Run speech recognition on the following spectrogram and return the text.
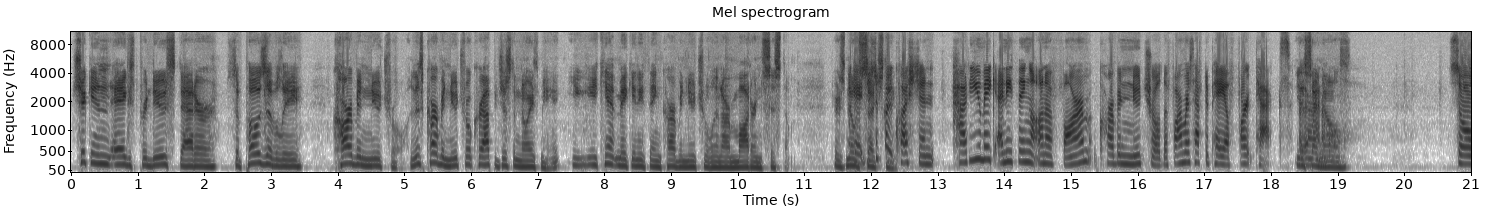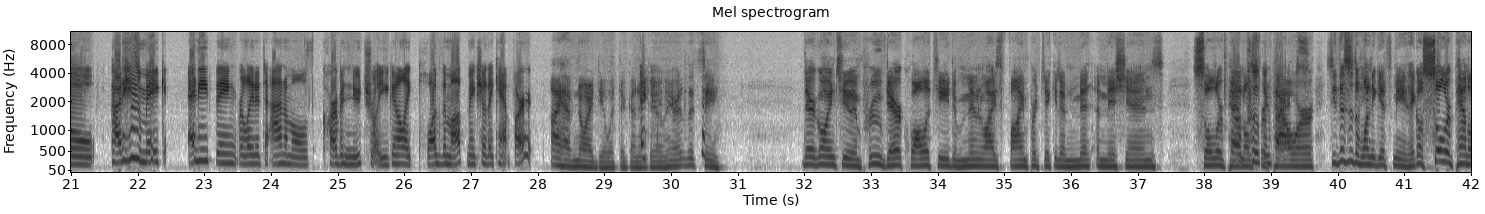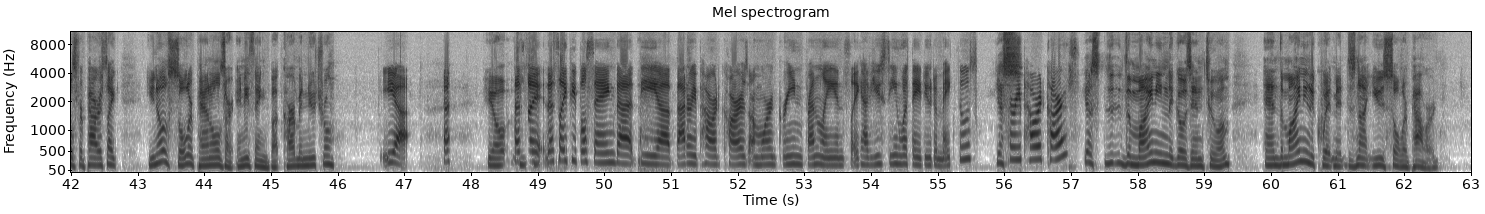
chicken eggs produced that are supposedly carbon neutral. And this carbon neutral crap, it just annoys me. You, you can't make anything carbon neutral in our modern system. There's no Okay, such just a quick thing. question. How do you make anything on a farm carbon neutral? The farmers have to pay a fart tax for Yes, their I know. So, how do you make anything related to animals carbon neutral? you going to like plug them up, make sure they can't fart? I have no idea what they're going to do here. Let's see. They're going to improve air quality to minimize fine particulate emi- emissions, solar panels poop for farts. power. See, this is the one that gets me. They go solar panels for power. It's like, you know, solar panels are anything but carbon neutral. Yeah. You know, That's like that's like people saying that the uh, battery powered cars are more green friendly and it's like have you seen what they do to make those yes, battery powered cars? yes, the, the mining that goes into them, and the mining equipment does not use solar powered.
